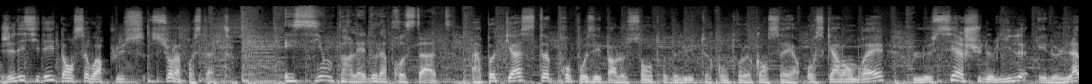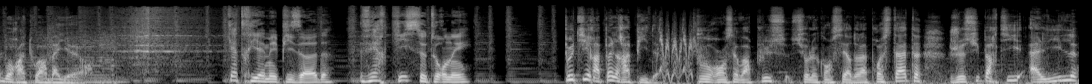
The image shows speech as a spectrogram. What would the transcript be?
j'ai décidé d'en savoir plus sur la prostate. Et si on parlait de la prostate Un podcast proposé par le Centre de lutte contre le cancer Oscar Lambray, le CHU de Lille et le laboratoire Bayer. Quatrième épisode. Vers qui se tourner Petit rappel rapide. Pour en savoir plus sur le cancer de la prostate, je suis parti à Lille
